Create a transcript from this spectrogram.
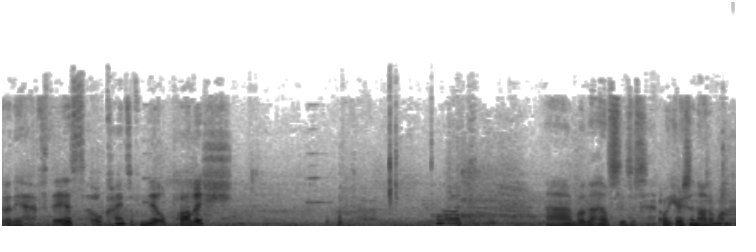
So they have this, all kinds of nail polish. What? Um, what else is this? Oh, here's another one.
